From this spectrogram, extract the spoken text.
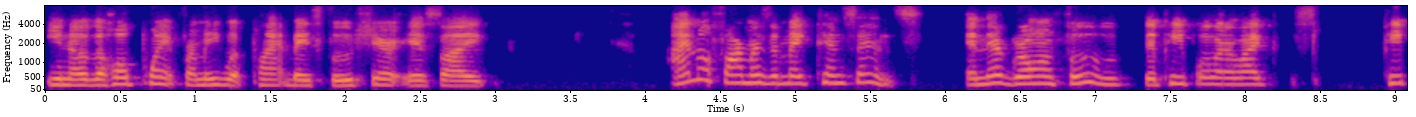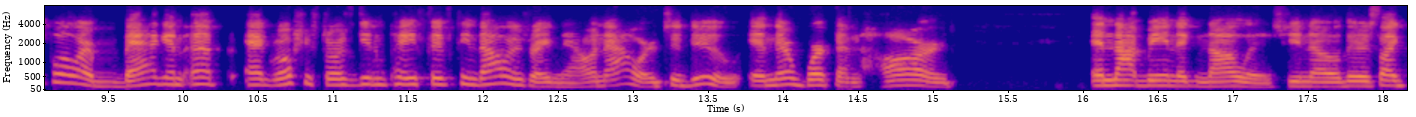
you know, the whole point for me with plant-based food share is like, I know farmers that make 10 cents and they're growing food that people are like, people are bagging up at grocery stores getting paid $15 right now an hour to do. And they're working hard and not being acknowledged. You know, there's like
